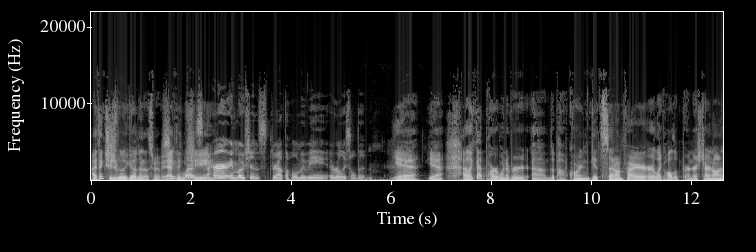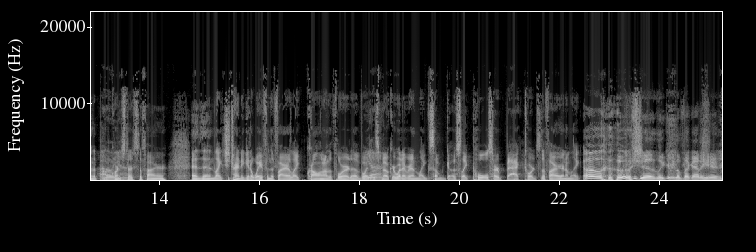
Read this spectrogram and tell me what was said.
I think she's really good in this movie. She I think was, she, her emotions throughout the whole movie, it really sold it. Yeah, yeah. I like that part whenever um, the popcorn gets set on fire, or like all the burners turn on and the popcorn Oh, yeah. starts to fire, and then like she's trying to get away from the fire, like crawling on the floor to avoid Yeah. the smoke or whatever, and like some ghost like pulls her back towards the fire, and I'm like, oh, oh shit, like get me the fuck out of here.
